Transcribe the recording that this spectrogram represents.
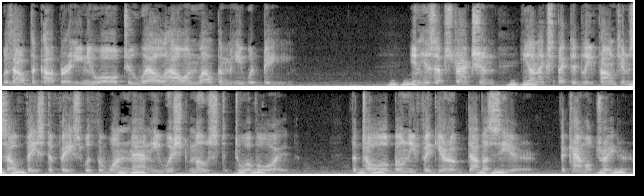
Without the copper, he knew all too well how unwelcome he would be. Mm-hmm. In his abstraction, he mm-hmm. unexpectedly found himself face to face with the one man he wished most to avoid the tall, bony figure of Dabasir, the camel trader.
